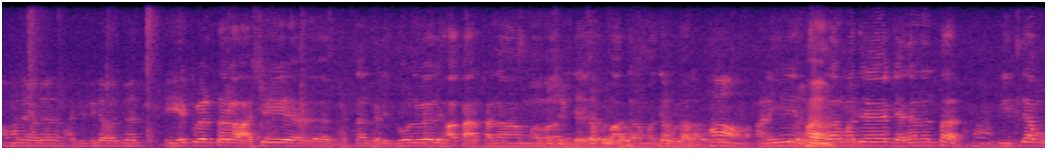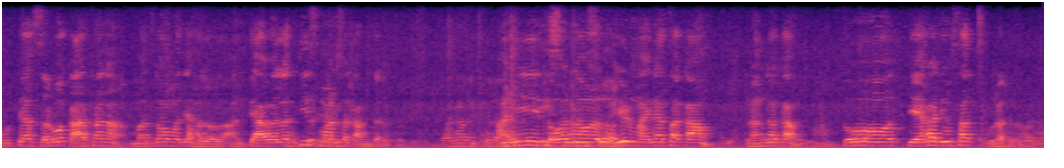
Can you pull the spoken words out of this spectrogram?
आम्हाला एवढ्या माहिती दिल्याबद्दल. एक वेळ तर अशी घटना झाली. दोन वेळ हा कारखाना म्हणजे वादळामध्ये उडाला. हा. आणि वादळामध्ये गेल्यानंतर. इथल्या मूर्त्या सर्व कारखाना मजगावमध्ये हलवला. आणि त्यावेळेला तीस माणसं काम करत होती. आणि जवळजवळ. दीड महिन्याचा काम रंगकाम. तो तेरा दिवसात उरकला.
